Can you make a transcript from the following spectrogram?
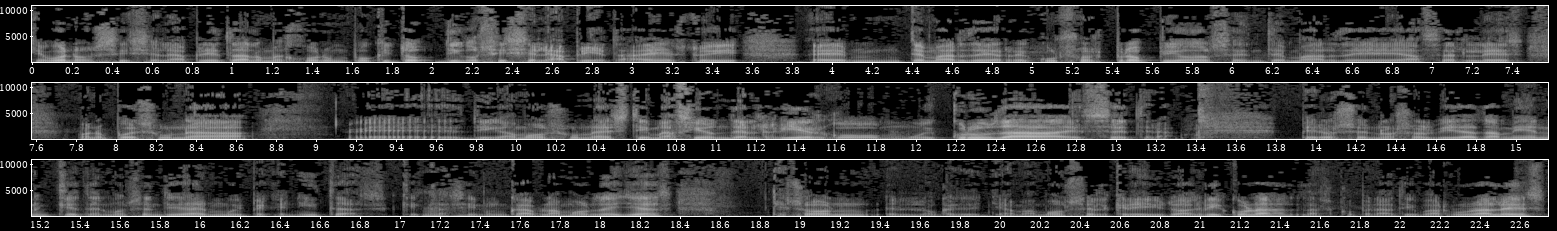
que bueno, si se le aprieta a lo mejor un poquito, digo si se le aprieta, ¿eh? estoy en temas de recursos propios, en temas de hacerles, bueno, pues una, eh, digamos, una estimación del riesgo muy cruda, etcétera. Pero se nos olvida también que tenemos entidades muy pequeñitas, que casi nunca hablamos de ellas, que son lo que llamamos el crédito agrícola, las cooperativas rurales,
